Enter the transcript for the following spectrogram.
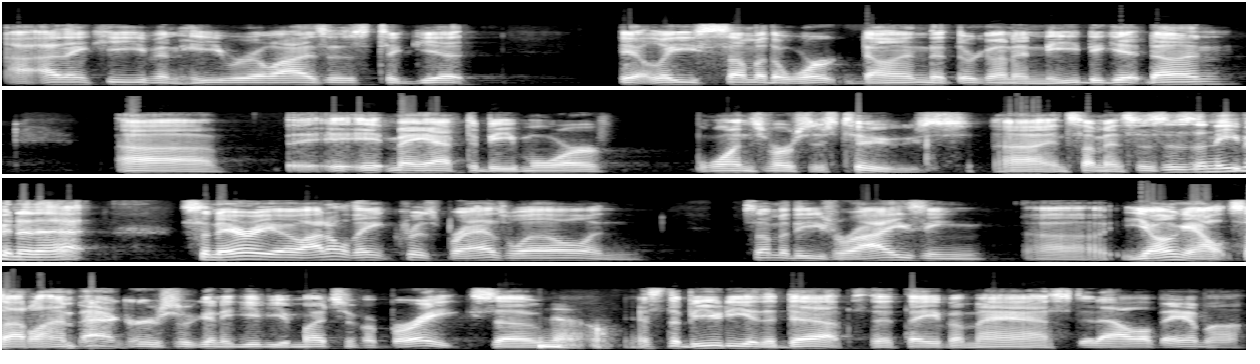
I think he even he realizes to get at least some of the work done that they're going to need to get done. Uh, it, it may have to be more ones versus twos uh, in some instances. And even in that scenario, I don't think Chris Braswell and some of these rising uh, young outside linebackers are going to give you much of a break. So no. it's the beauty of the depth that they've amassed at Alabama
